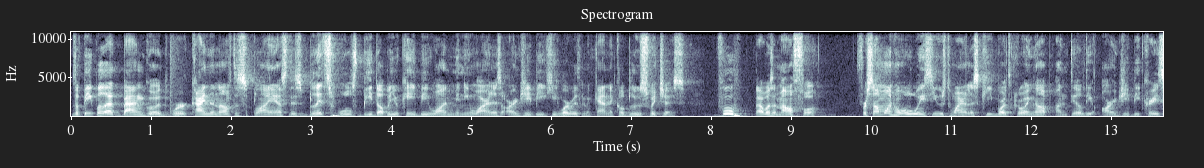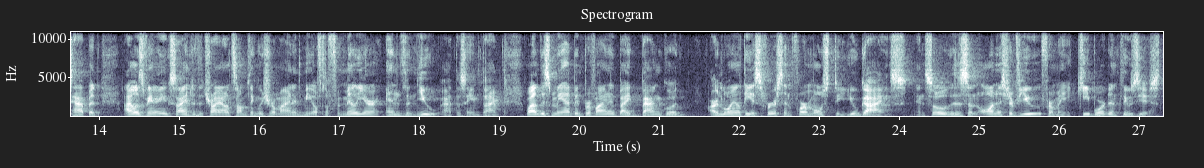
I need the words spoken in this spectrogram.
The people at Banggood were kind enough to supply us this Blitzwolf BWKB1 mini wireless RGB keyboard with mechanical blue switches. Whew, that was a mouthful. For someone who always used wireless keyboards growing up until the RGB craze happened, I was very excited to try out something which reminded me of the familiar and the new at the same time. While this may have been provided by Banggood, our loyalty is first and foremost to you guys. And so this is an honest review from a keyboard enthusiast.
